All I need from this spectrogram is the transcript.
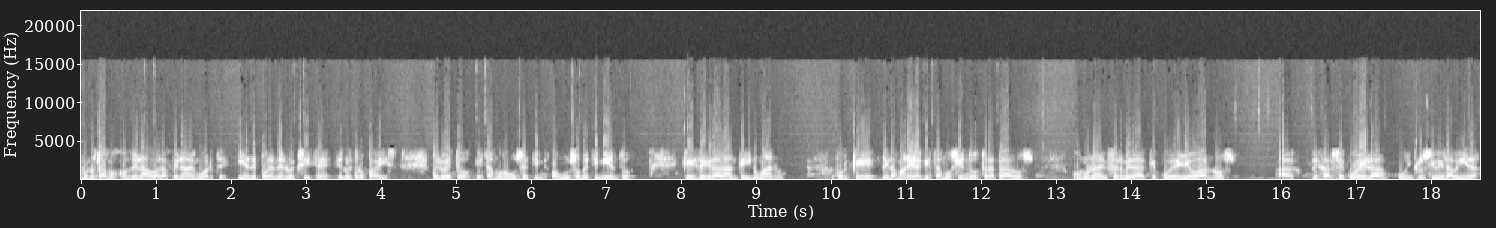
pues no estamos condenados a la pena de muerte y por ende no existe en nuestro país. Pero esto estamos a un, a un sometimiento que es degradante e inhumano, porque de la manera que estamos siendo tratados con una enfermedad que puede llevarnos a dejar secuela o inclusive la vida,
